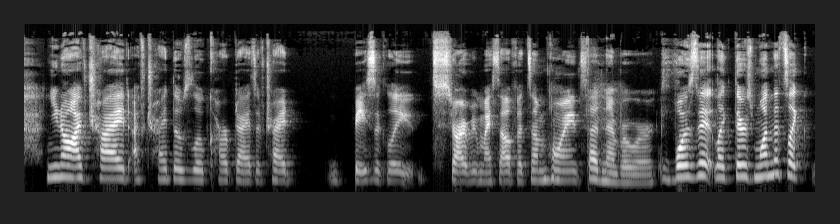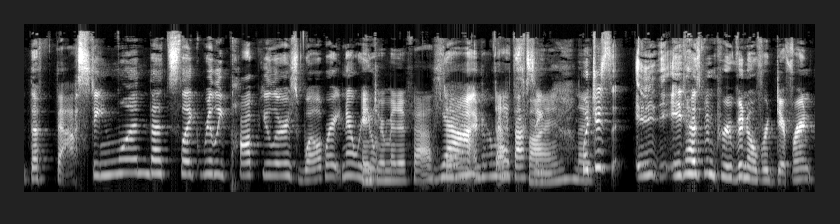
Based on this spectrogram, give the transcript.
you know, I've tried. I've tried those low carb diets. I've tried basically starving myself at some points. That never works. Was it like there's one that's like the fasting one that's like really popular as well right now? where you don't- Intermittent fasting. Yeah, intermittent That's fasting, Fine. Like, which is it, it has been proven over different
